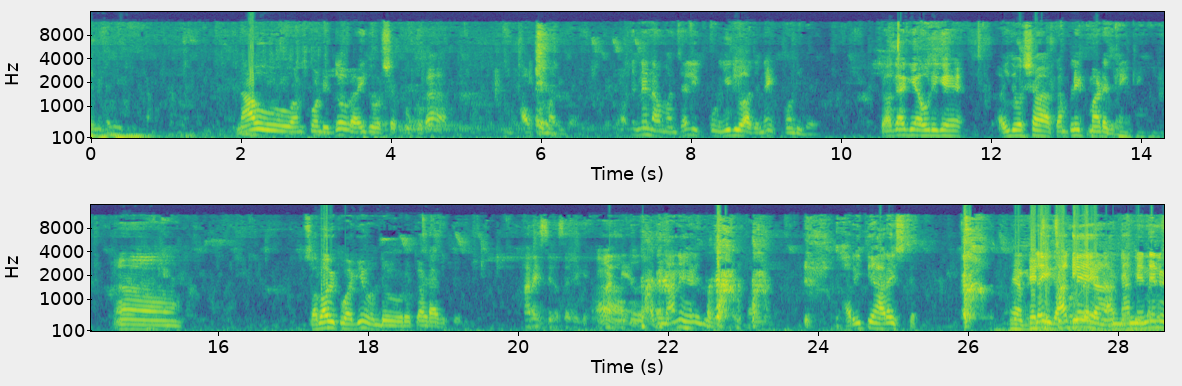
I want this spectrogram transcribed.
ಏನು ಹೇಳಿ ನಾವು ಅಂದ್ಕೊಂಡಿದ್ದು ಅವ್ರು ಐದು ವರ್ಷಕ್ಕೂ ಕೂಡ ಆಯ್ಕೆ ಮಾಡಿದ್ದಾರೆ. ಅದನ್ನೇ ನಾವು ಮನಸ್ಸಲ್ಲಿ ಇಟ್ಕೊ ಈಗಲೂ ಅದನ್ನೇ ಇಟ್ಕೊಂಡಿದ್ದೇವೆ. ಸೊ ಹಾಗಾಗಿ ಅವರಿಗೆ ಐದು ವರ್ಷ ಕಂಪ್ಲೀಟ್ ಮಾಡಿದ್ರೆ ಸ್ವಾಭಾವಿಕವಾಗಿ ಒಂದು ರೆಕಾರ್ಡ್ ಆಗುತ್ತೆ. ಹಾರೈಸ್ತೀರಾ ಸರ್ ಹೀಗೆ? ಆ, ಅದು ಅದು ನಾನೇ ಹೇಳಿದ್ದೆ. ಆ ರೀತಿ ಹಾರೈಸ್ತೇನೆ. ಈಗಾಗ್ಲೇ ನಾನು ನಿನ್ನೆನೂ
